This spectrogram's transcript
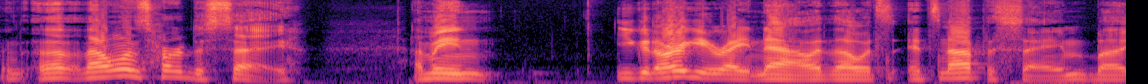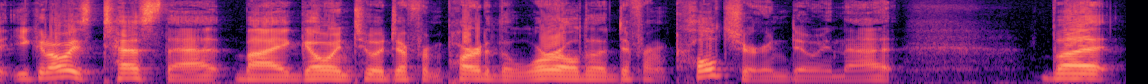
That one's hard to say. I mean, you could argue right now, though it's it's not the same, but you could always test that by going to a different part of the world, a different culture, and doing that. But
